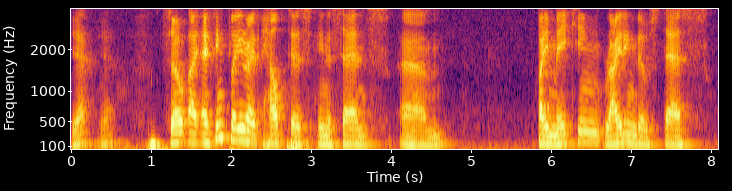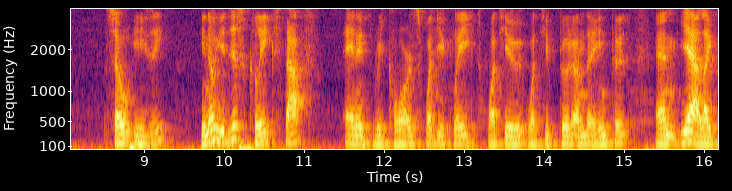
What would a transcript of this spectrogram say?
Yeah, yeah. So I, I think Playwright helped us in a sense um, by making writing those tests so easy. You know, you just click stuff and it records what you clicked, what you what you put on the input, and yeah, like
